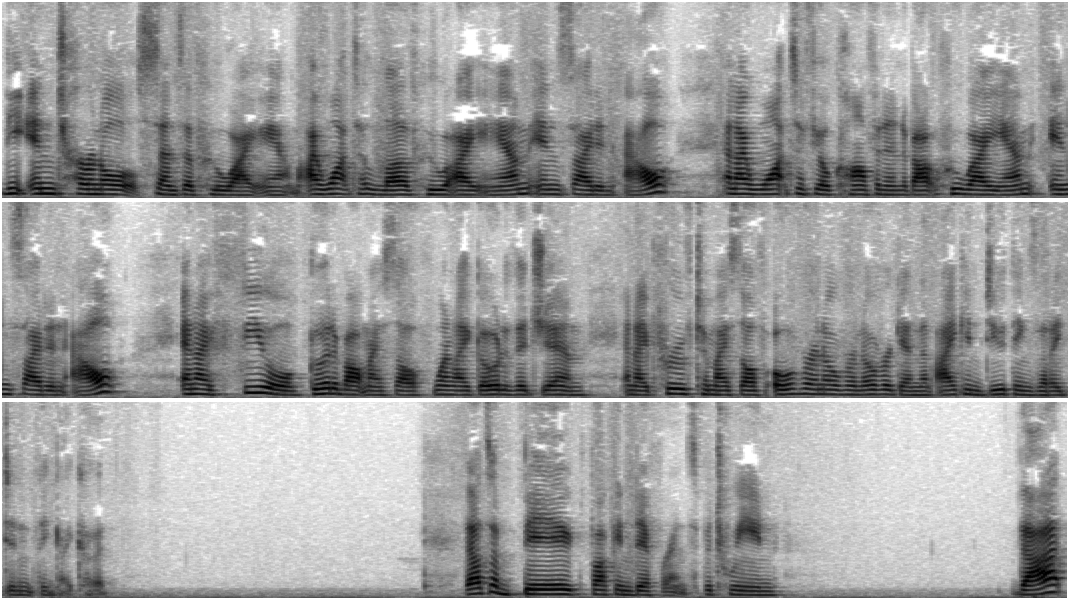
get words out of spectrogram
the internal sense of who I am. I want to love who I am inside and out, and I want to feel confident about who I am inside and out. And I feel good about myself when I go to the gym and I prove to myself over and over and over again that I can do things that I didn't think I could. That's a big fucking difference between that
